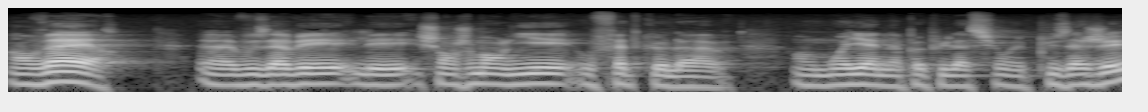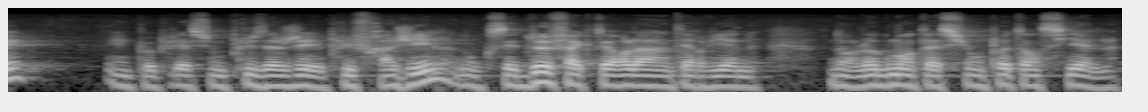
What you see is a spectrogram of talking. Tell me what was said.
En vert, euh, vous avez les changements liés au fait que la, en moyenne, la population est plus âgée, une population plus âgée est plus fragile. Donc ces deux facteurs-là interviennent dans l'augmentation potentielle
